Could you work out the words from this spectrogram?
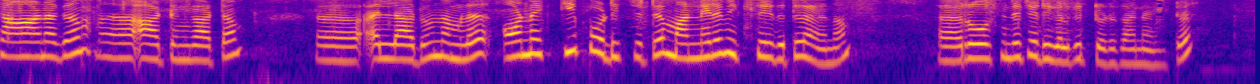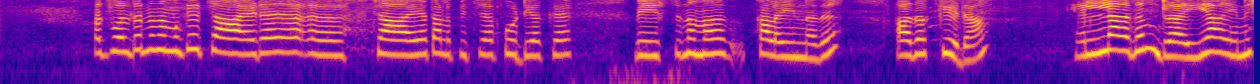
ചാണകം ആട്ടുംകാട്ടം എല്ലാതും നമ്മൾ ഉണക്കി പൊടിച്ചിട്ട് മണ്ണിൽ മിക്സ് ചെയ്തിട്ട് വേണം റോസിന്റെ ചെടികൾക്ക് ഇട്ട് കൊടുക്കാനായിട്ട്. അതുപോലെ തന്നെ നമുക്ക് ചായയുടെ ചായ തിളപ്പിച്ച പൊടിയൊക്കെ വേസ്റ്റ് നമ്മൾ കളയുന്നത് അതൊക്കെ ഇടാം. എല്ലാതും ഡ്രൈ ആയതിന്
